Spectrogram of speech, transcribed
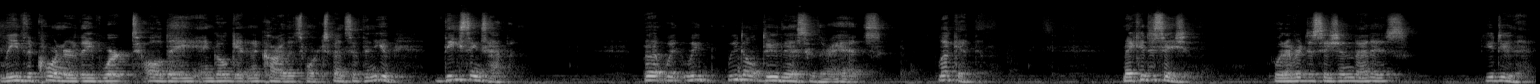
leave the corner they've worked all day and go get in a car that's more expensive than you. These things happen. But we, we, we don't do this with our heads. Look at them. Make a decision. Whatever decision that is, you do that.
